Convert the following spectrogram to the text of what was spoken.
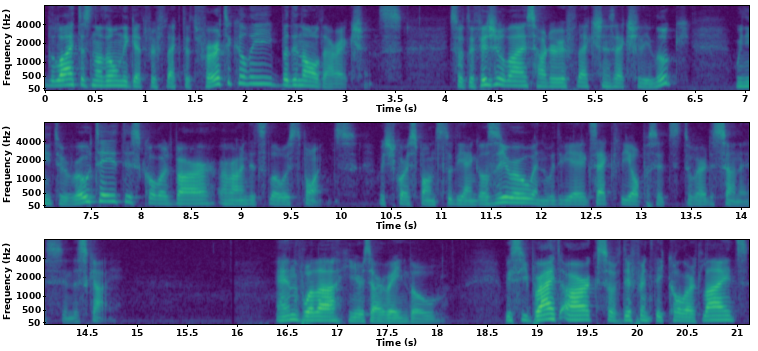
the light does not only get reflected vertically, but in all directions. So to visualize how the reflections actually look, we need to rotate this colored bar around its lowest point, which corresponds to the angle zero and would be exactly opposite to where the sun is in the sky. And voila, here's our rainbow. We see bright arcs of differently colored light,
